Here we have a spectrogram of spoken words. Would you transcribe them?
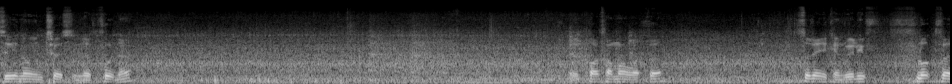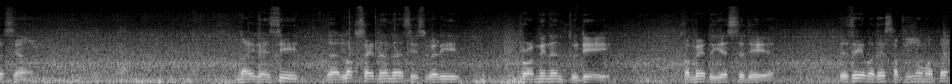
See, no interest in the food, huh? They pour some more water so that you can really float first, yeah. Now you can see the lopsidedness is very prominent today compared to yesterday. Yeah. Yesterday was there sufficient water?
